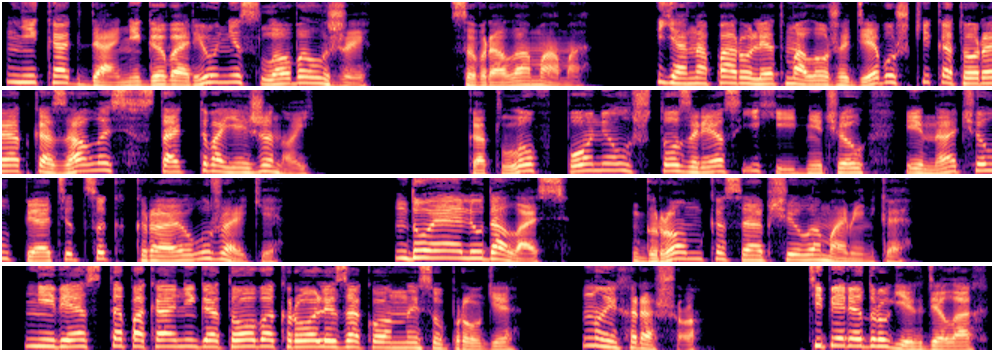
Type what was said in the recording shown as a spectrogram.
«Никогда не говорю ни слова лжи», — соврала мама. «Я на пару лет моложе девушки, которая отказалась стать твоей женой». Котлов понял, что зря съехидничал, и начал пятиться к краю лужайки. «Дуэль удалась», — громко сообщила маменька. Невеста пока не готова к роли законной супруги. Ну и хорошо. Теперь о других делах.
